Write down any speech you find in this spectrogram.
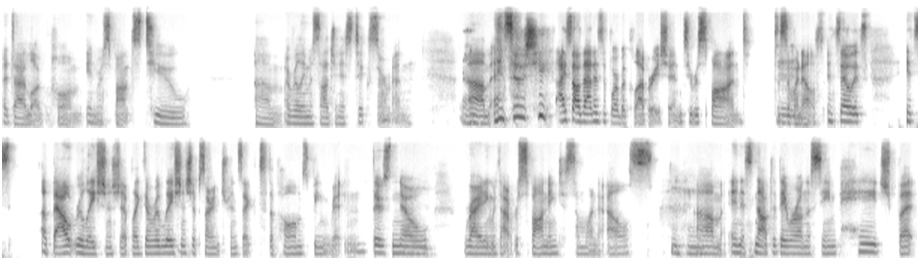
a dialogue poem in response to um, a really misogynistic sermon yeah. Um, and so she, I saw that as a form of collaboration to respond to mm. someone else. And so it's, it's about relationship. Like the relationships are intrinsic to the poems being written. There's no mm. writing without responding to someone else. Mm-hmm. Um, and it's not that they were on the same page, but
